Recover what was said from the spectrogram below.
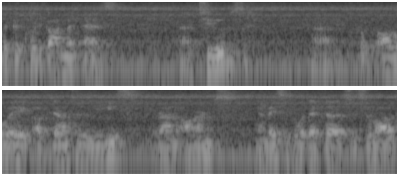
liquid cooling garment has uh, tubes, uh, goes all the way up down to the knees, around the arms. And basically what that does is allows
